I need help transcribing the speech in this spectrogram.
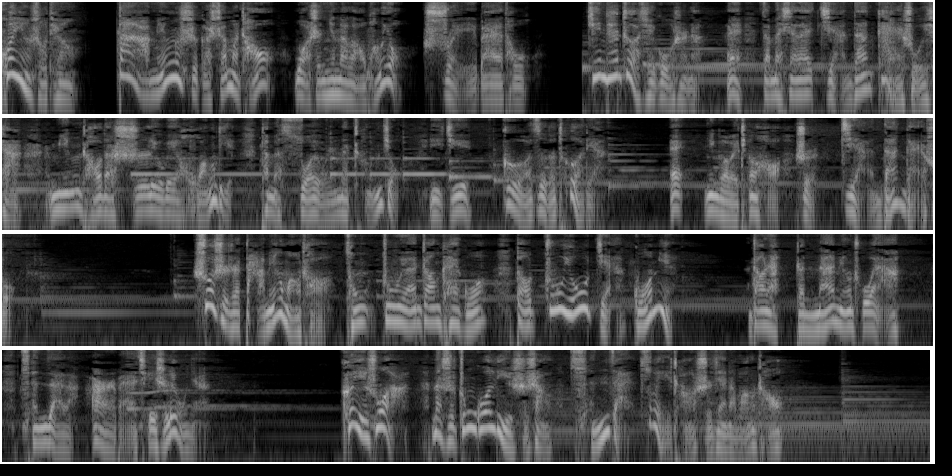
欢迎收听《大明是个什么朝》，我是您的老朋友水白头。今天这期故事呢，哎，咱们先来简单概述一下明朝的十六位皇帝，他们所有人的成就以及各自的特点。哎，您各位听好，是简单概述。说是这大明王朝从朱元璋开国到朱由检国灭，当然这南明除外啊。存在了二百七十六年，可以说啊，那是中国历史上存在最长时间的王朝。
